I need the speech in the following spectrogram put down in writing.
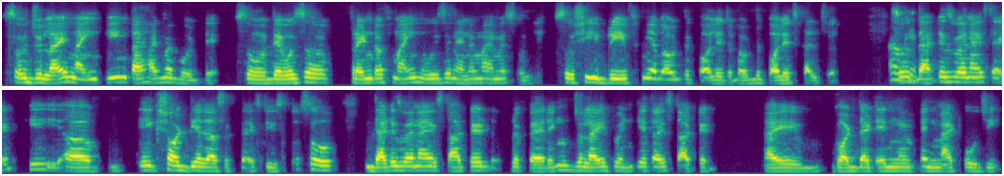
So July 19th, I had my birthday. So there was a friend of mine who is in NMIMS only. So she briefed me about the college, about the college culture. Okay. So that is when I said कि एक uh, shot दिया जा सकता है इस चीज So that is when I started preparing. July 20th I started. I got that in NMAT OG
